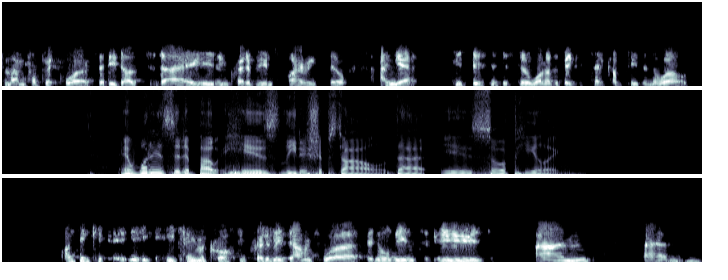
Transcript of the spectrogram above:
philanthropic work that he does today, he's incredibly inspiring still, and yet his business is still one of the biggest tech companies in the world. And what is it about his leadership style that is so appealing? I think he came across incredibly down to earth in all the interviews and, um,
